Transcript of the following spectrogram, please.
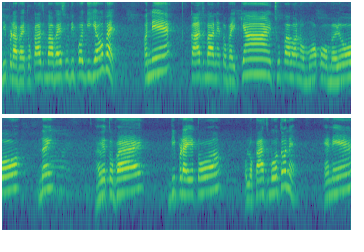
દીપડાભાઈ તો કાચબાભાઈ સુધી પહોંચી ગયા હો ભાઈ. અને કાચબાને તો ભાઈ ક્યાંય છુપાવાનો મોકો મળ્યો નહીં. હવે તો ભાઈ દીપડાએ તો ઓલો કાચબો હતો ને એને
